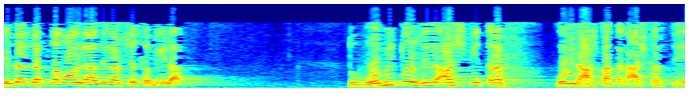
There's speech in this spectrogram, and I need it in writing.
عزت لبتغو علاج عرش سبیلا۔ تو وہ بھی تو ضلع عرش کی طرف کوئی راستہ تلاش کرتے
